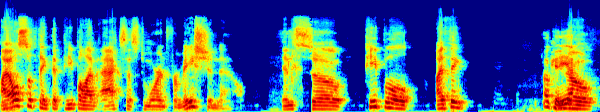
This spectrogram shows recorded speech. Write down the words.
I also think that people have access to more information now, and so people. I think okay, you yeah. know,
